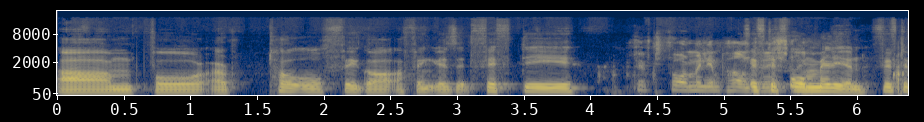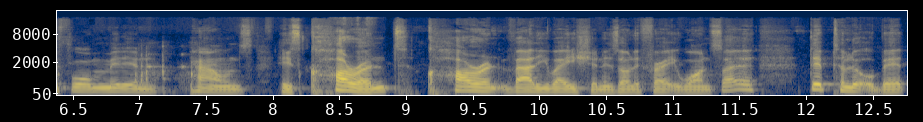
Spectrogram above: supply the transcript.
um, for a total figure, I think, is it 50? 54 million pounds. 54 million 54 million pounds his current current valuation is only 31 so dipped a little bit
